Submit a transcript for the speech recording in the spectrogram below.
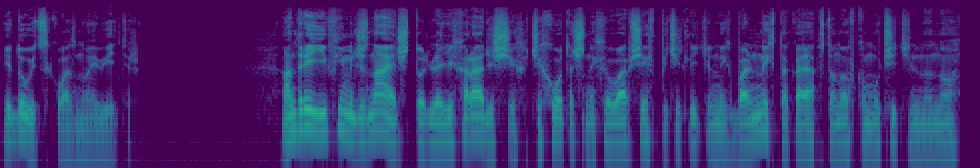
и дует сквозной ветер. Андрей Ефимович знает, что для лихорадящих, чехоточных и вообще впечатлительных больных такая обстановка мучительна, но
